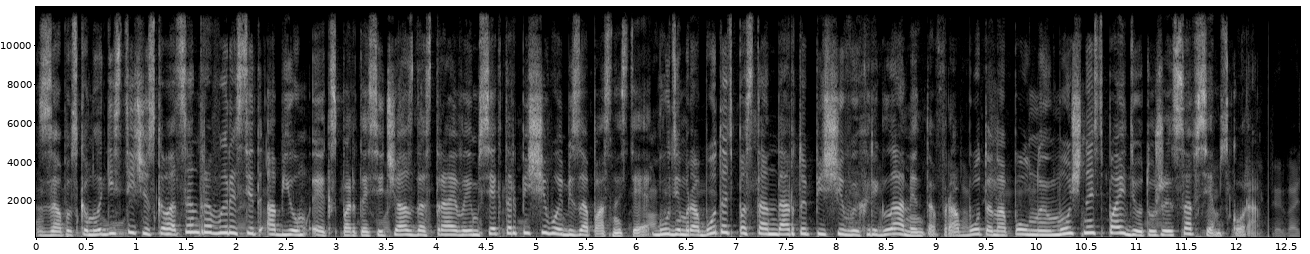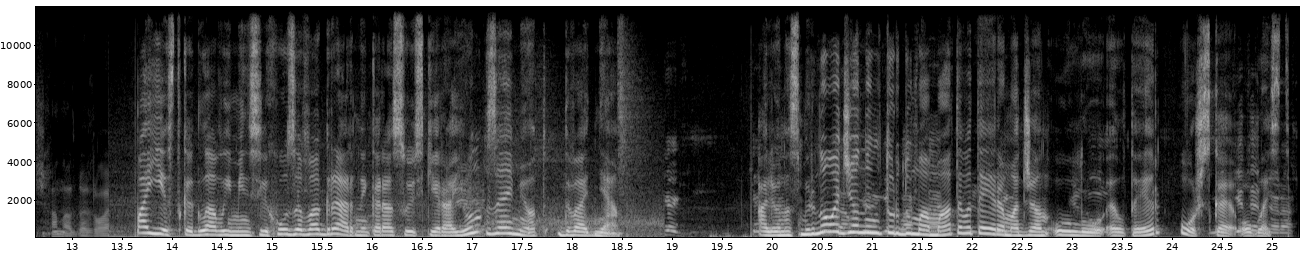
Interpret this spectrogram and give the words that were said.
Запуском логистического центра вырастет объем экспорта. Сейчас достраиваем сектор пищевой безопасности. Будем работать по стандарту пищевых регламентов. Работа на полную мощность пойдет уже совсем скоро. Поездка главы Минсельхоза в аграрный Карасуйский район займет два дня. Алена Смирнова, Джан Турду Маматова, Тайра Маджан Улу, ЛТР, Ожская область.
